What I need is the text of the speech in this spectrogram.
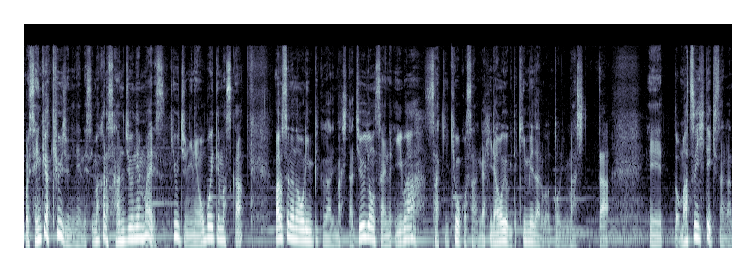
これ1992年です。今から30年前です。92年覚えてますか？バルセロナオリンピックがありました。14歳の岩崎京子さんが平泳ぎで金メダルを取りました。えー、っと松井秀喜さんが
